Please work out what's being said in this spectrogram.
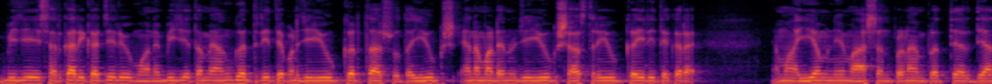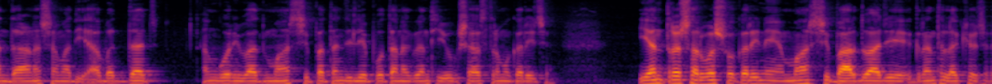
બીજી સરકારી કચેરીઓમાં અને બીજે તમે અંગત રીતે પણ જે યોગ કરતા હશો, તો યોગ એના માટેનું જે યોગ શાસ્ત્ર યોગ કઈ રીતે કરાય? એમાં યમ નિયમ આસન પ્રણામ પ્રત્યાર ધ્યાન, ધારણા, સમાધિ, આ બધા જ અંગોની વાત મહર્ષિ પતંજલિએ પોતાના ગ્રંથ યોગશાસ્ત્રમાં કરી છે. યંત્ર સર્વસ્વ કરીને મહર્ષિ ભારદ્વાજે ગ્રંથ લખ્યો છે.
